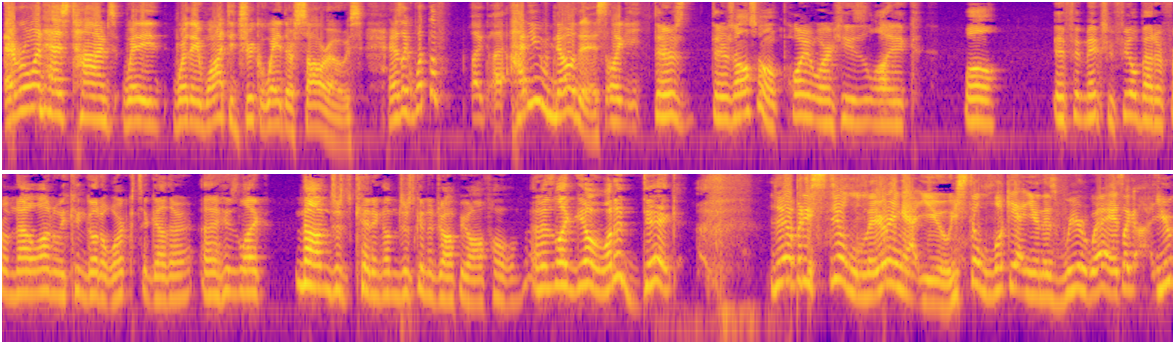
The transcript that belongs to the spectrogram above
"Everyone has times where they, where they want to drink away their sorrows." And I was like, "What the? F- like, uh, how do you know this? Like, There's there's also a point where he's like, well, if it makes you feel better from now on, we can go to work together. And he's like, no, I'm just kidding. I'm just gonna drop you off home. And it's like, yo, what a dick. Yeah, but he's still leering at you. He's still looking at you in this weird way. It's like you,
